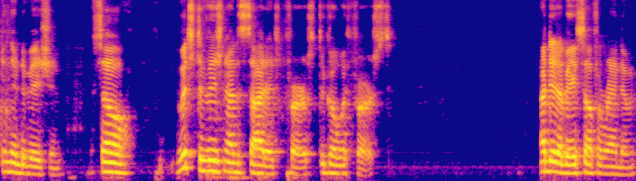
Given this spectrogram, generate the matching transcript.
in their division. So, which division I decided first to go with first? I did it based off a random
